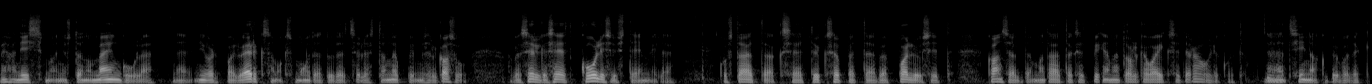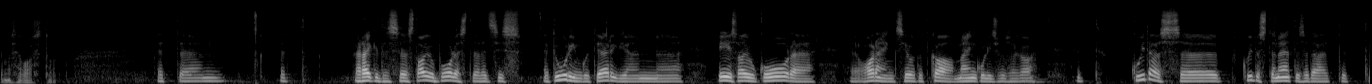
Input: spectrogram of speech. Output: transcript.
mehhanism on just tänu mängule niivõrd palju erksamaks muudetud, et sellest on õppimisel kasu. aga selge see, et koolisüsteemile, kus tahetakse, et üks õpetaja peab paljusid kantseldama, tahetakse, et pigem, et olge vaiksed ja rahulikud. et siin hakkab juba tekkima see vastuolu. et, ähm, et rääkides sellest aju poolest veel, et siis, et uuringute järgi on äh, eesajukoore äh, areng seotud ka mängulisusega, et kuidas, kuidas te näete seda, et, et,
